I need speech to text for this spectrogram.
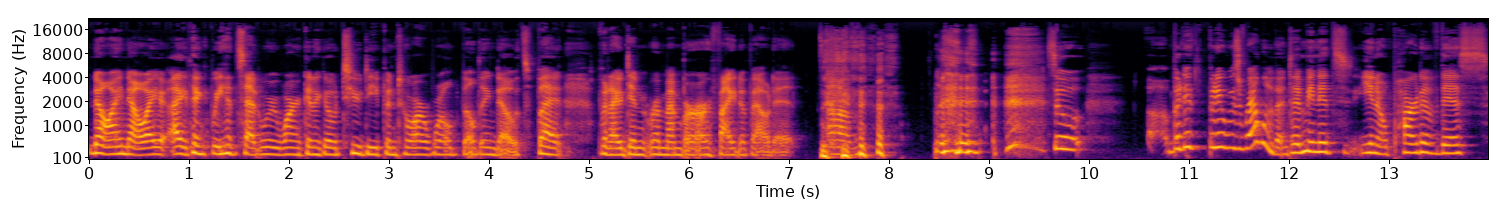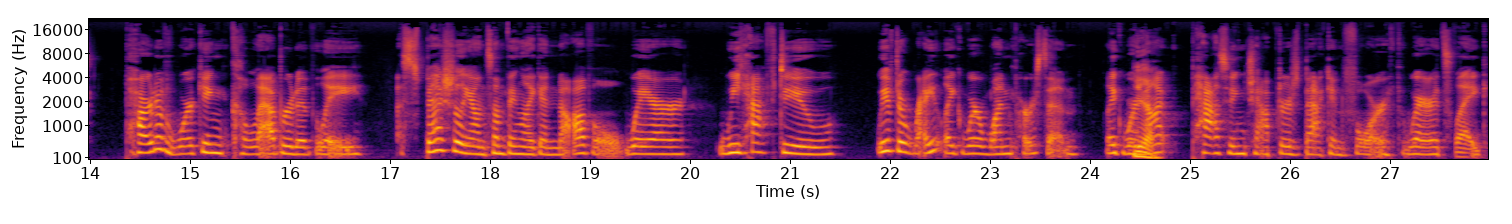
no, I know. I I think we had said we weren't going to go too deep into our world building notes, but but I didn't remember our fight about it. Um, so, uh, but it but it was relevant. I mean, it's you know part of this part of working collaboratively, especially on something like a novel where we have to we have to write like we're one person. Like we're Yeah. not passing chapters back and forth where it's like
